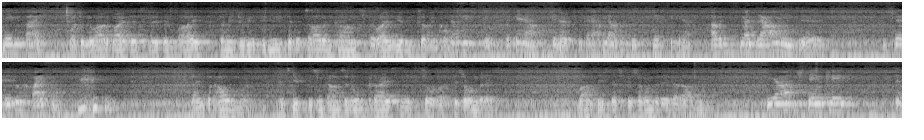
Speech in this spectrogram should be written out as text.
nebenbei. Also du arbeitest nebenbei, damit du die Miete bezahlen kannst, weil hier nichts reinkommt. Das ist so, genau, genau, Heftig. genau, ja, das ist heftig, ja. Aber das ist mein Traum und äh, ich werde durchbeißen. Dein Traum. Jetzt gibt es im ganzen Umkreis nicht so was Besonderes. Was ist das Besondere daran? Ja, ich denke, das,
